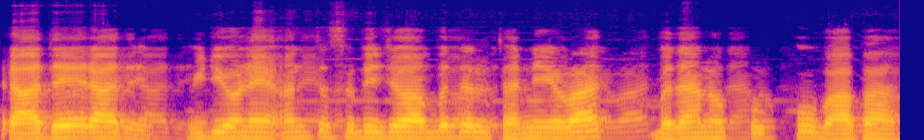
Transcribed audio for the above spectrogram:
રાધે રાધે. વિડીયોને અંત સુધી જોવા બદલ ધન્યવાદ. બધાનો ખૂબ ખૂબ આભાર.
